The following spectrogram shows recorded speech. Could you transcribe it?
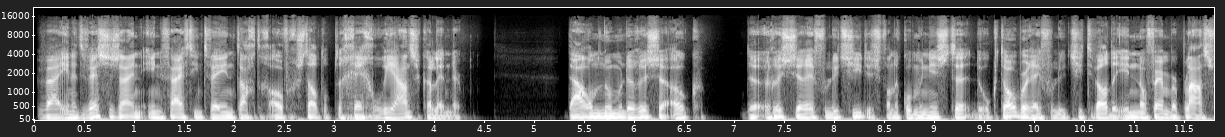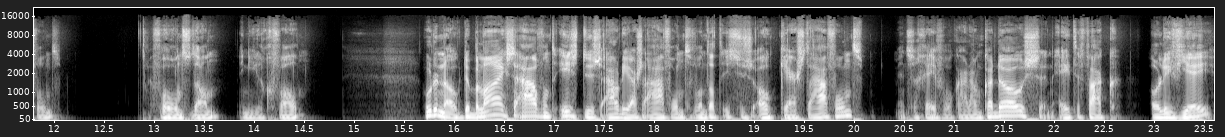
wij in het Westen zijn in 1582 overgestapt op de Gregoriaanse kalender. Daarom noemen de Russen ook de Russische revolutie, dus van de communisten, de Oktoberrevolutie, terwijl die in november plaatsvond. Voor ons dan, in ieder geval. Hoe dan ook, de belangrijkste avond is dus oudejaarsavond, want dat is dus ook kerstavond. Mensen geven elkaar dan cadeaus en eten vaak olivier.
